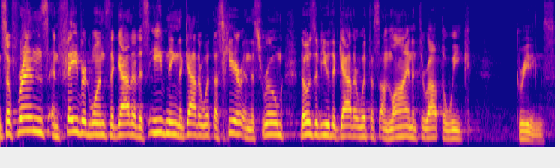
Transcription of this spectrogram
And so, friends and favored ones that gather this evening, that gather with us here in this room, those of you that gather with us online and throughout the week, greetings.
